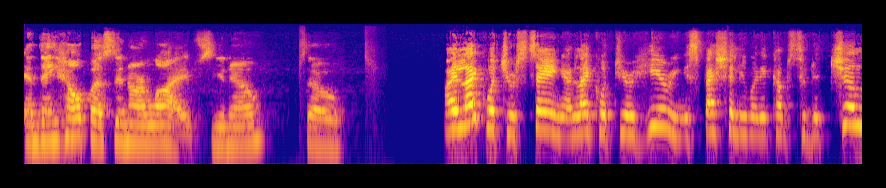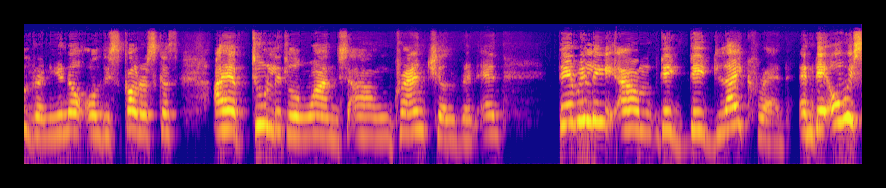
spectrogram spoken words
and they help us in our lives you know so I like what you're saying. I like what you're hearing, especially when it comes to the children, you know, all these colors. Because I have two little ones, um, grandchildren, and they really um they they like red and they always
